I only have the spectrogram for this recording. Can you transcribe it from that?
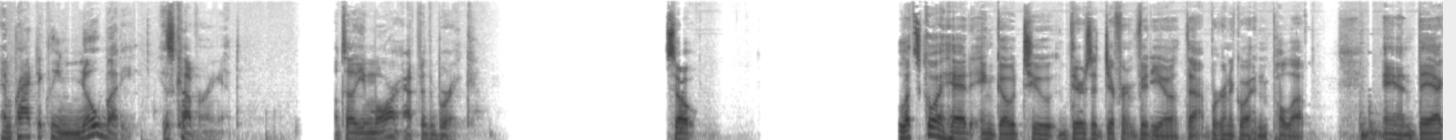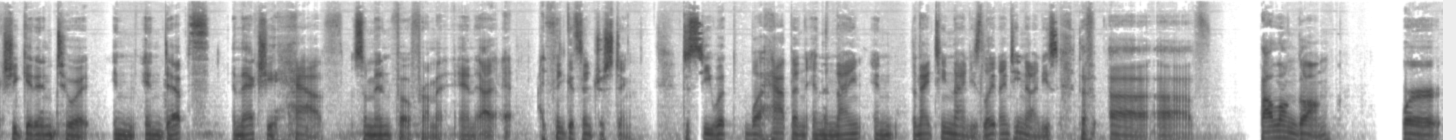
and practically nobody is covering it. I'll tell you more after the break. So, let's go ahead and go to there's a different video that we're going to go ahead and pull up. And they actually get into it in, in depth and they actually have some info from it. And I, I think it's interesting to see what, what happened in the nine in the 1990s, late 1990s. The uh, uh, Falun Gong were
